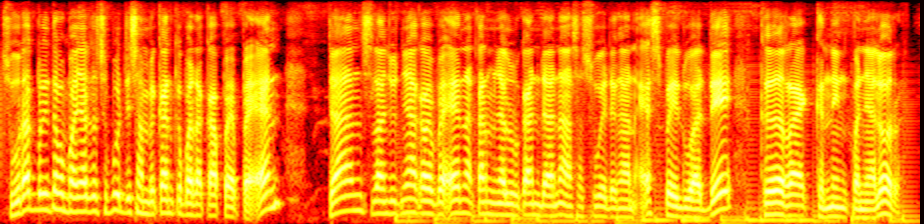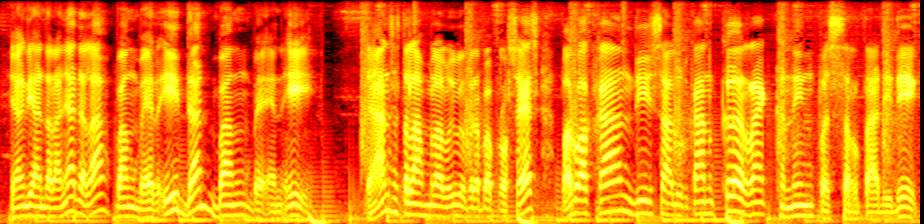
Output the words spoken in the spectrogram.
surat perintah membayar tersebut disampaikan kepada KPPN dan selanjutnya KPPN akan menyalurkan dana sesuai dengan SP2D ke rekening penyalur. Yang di antaranya adalah Bank BRI dan Bank BNI. Dan setelah melalui beberapa proses, baru akan disalurkan ke rekening peserta didik.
